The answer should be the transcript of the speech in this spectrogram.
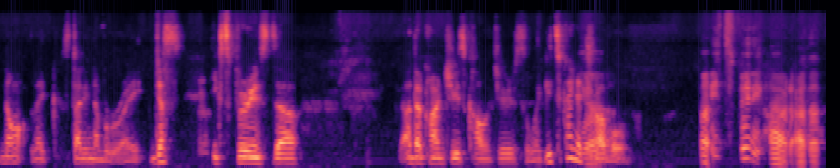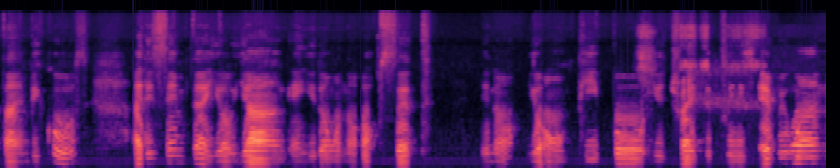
not like study number, right? Just Mm. experience the other countries' cultures. So like it's kind of Yeah. travel. But it's very hard at that time because at the same time you're young and you don't want to upset, you know, your own people. You try to please everyone,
